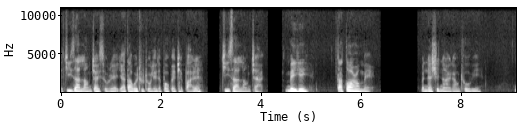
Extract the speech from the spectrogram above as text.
အကြီးစားလောင်ကြိုက်ဆိုတဲ့ရာဇဝတ္ထုထိုလေးတစ်ပုဒ်ပဲဖြစ်ပါတယ်ကြီးစားလောင်ကြိုက်မေကြီးတတ်တော်ရမယ်မနက်၈နာရီတောင်ထိုးပြီည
